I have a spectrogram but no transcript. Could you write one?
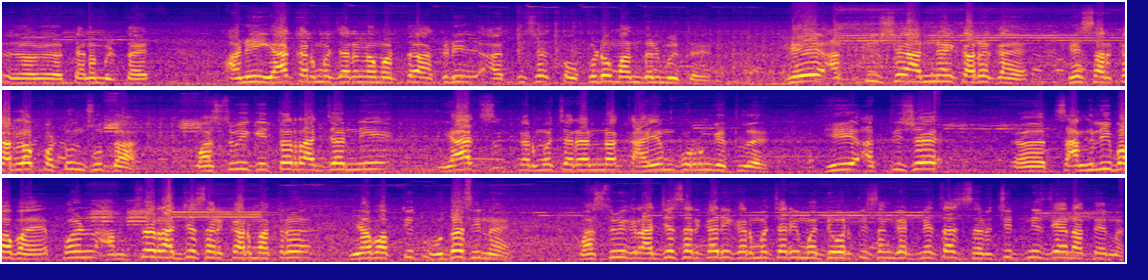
त्यांना मिळत आहेत आणि या कर्मचाऱ्यांना मात्र आकडी अतिशय तोकडं मानधन मिळतं आहे हे अतिशय अन्यायकारक आहे. हे सरकारला पटूनसुद्धा वास्तविक इतर राज्यांनी याच कर्मचाऱ्यांना कायम करून घेतलं आहे ही अतिशय चांगली बाब आहे. पण आमचं राज्य सरकार मात्र या बाबतीत उदासीन आहे. वास्तविक राज्य सरकारी कर्मचारी मध्यवर्ती संघटनेचा सरचिटणीस या नात्यानं.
